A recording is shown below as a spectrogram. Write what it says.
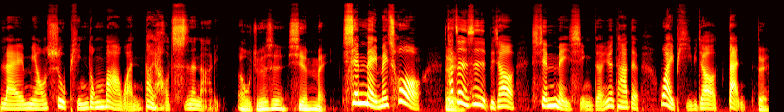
来描述屏东霸丸到底好吃在哪里？呃，我觉得是鲜美，鲜美，没错。它真的是比较鲜美型的，因为它的外皮比较淡，对。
